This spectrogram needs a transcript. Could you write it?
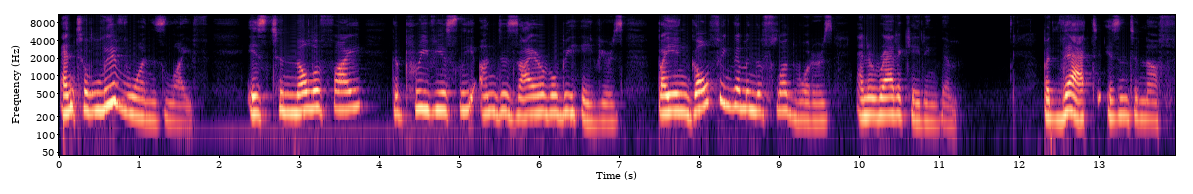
and to live one's life is to nullify the previously undesirable behaviors by engulfing them in the floodwaters and eradicating them. But that isn't enough.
